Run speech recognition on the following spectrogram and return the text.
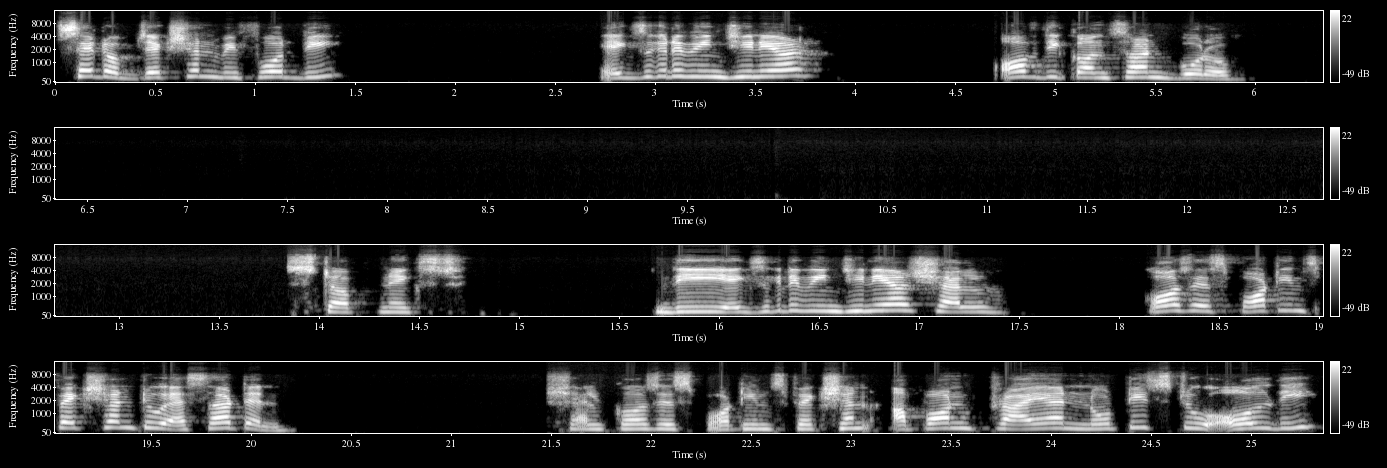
said objection before the executive engineer of the concerned borough. Stop next. The executive engineer shall cause a spot inspection to ascertain shall cause a spot inspection upon prior notice to all the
